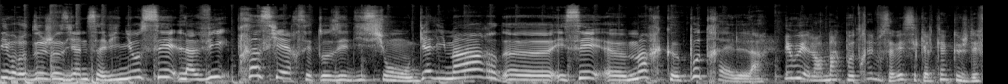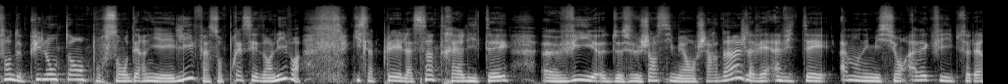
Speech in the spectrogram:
Livre de Josiane Savigno, c'est La vie princière. C'est aux éditions Gallimard euh, et c'est euh, Marc Potrel. Et oui, alors Marc Potrel, vous savez, c'est quelqu'un que je défends depuis longtemps pour son dernier livre, enfin son précédent livre, qui s'appelait La Sainte Réalité, euh, vie de Jean-Siméon Chardin. Je l'avais invité à mon émission avec Philippe Solers,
